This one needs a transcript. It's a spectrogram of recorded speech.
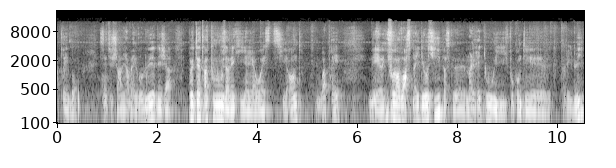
Après, bon, cette charnière va évoluer déjà, peut-être à Toulouse avec Yaya West s'il rentre, ou après. Mais euh, il faudra voir Smiley aussi, parce que malgré tout, il faut compter euh, avec lui.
